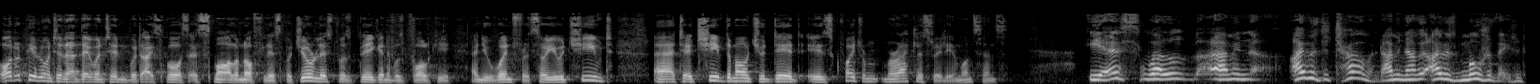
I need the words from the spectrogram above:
other people went in and they went in with, I suppose, a small enough list, but your list was big and it was bulky and you went for it. So you achieved, uh, to achieve the amount you did is quite miraculous, really, in one sense. Yes, well, I mean, I was determined. I mean, I, I was motivated.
